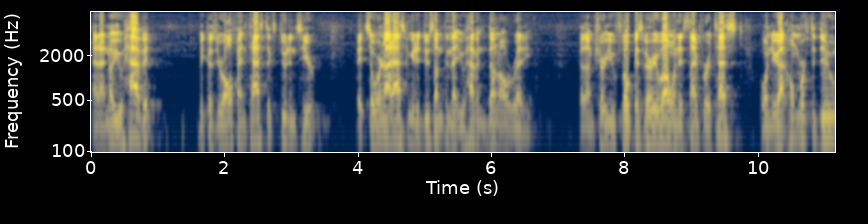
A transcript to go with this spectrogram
And I know you have it because you're all fantastic students here. So we're not asking you to do something that you haven't done already. Because I'm sure you focus very well when it's time for a test, or when you got homework to do,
